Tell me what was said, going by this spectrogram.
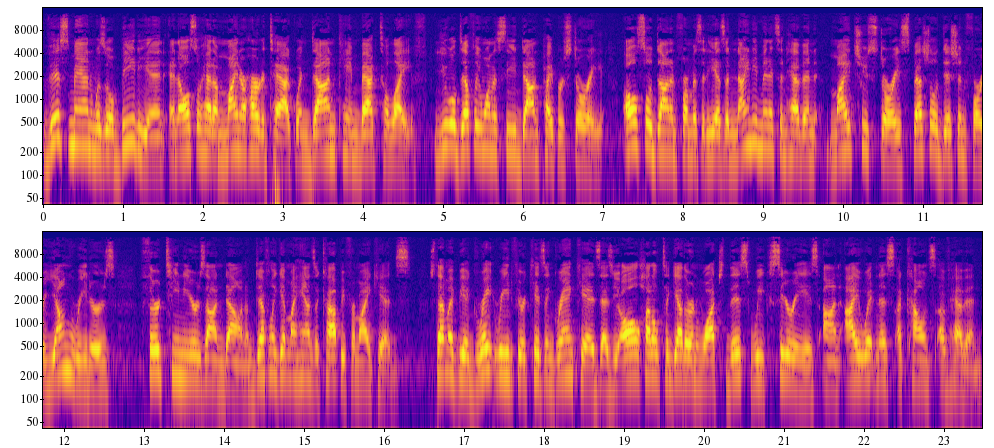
This man was obedient and also had a minor heart attack when Don came back to life. You will definitely want to see Don Piper's story. Also, Don informed us that he has a 90 Minutes in Heaven My True Story special edition for young readers 13 years on down. I'm definitely getting my hands a copy for my kids. So that might be a great read for your kids and grandkids as you all huddle together and watch this week's series on eyewitness accounts of heaven.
